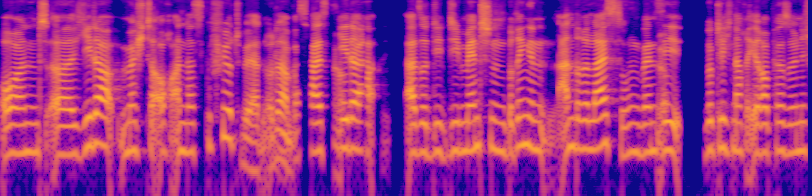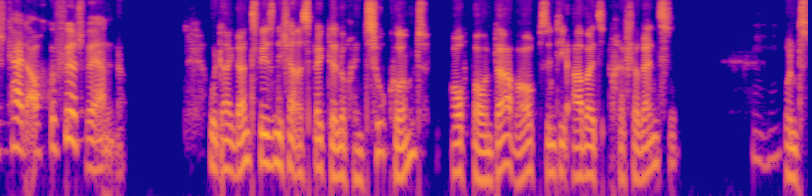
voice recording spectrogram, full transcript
und äh, jeder möchte auch anders geführt werden. Oder mhm. was heißt ja. jeder, also die, die Menschen bringen andere Leistungen, wenn ja. sie wirklich nach ihrer Persönlichkeit auch geführt werden. Ja. Und ein ganz wesentlicher Aspekt, der noch hinzukommt, aufbauend darauf, sind die Arbeitspräferenzen. Mhm. Und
